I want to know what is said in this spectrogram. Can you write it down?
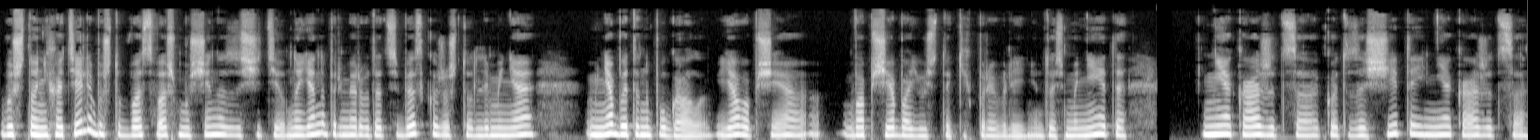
Вы что, не хотели бы, чтобы вас ваш мужчина защитил? Но я, например, вот от себя скажу, что для меня, меня бы это напугало. Я вообще, вообще боюсь таких проявлений. То есть мне это не кажется какой-то защитой, не кажется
